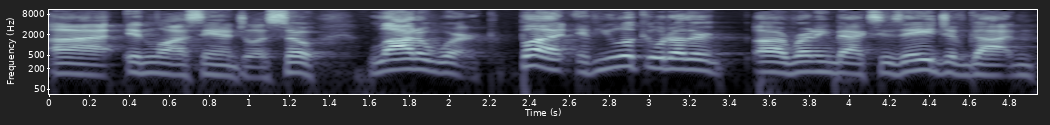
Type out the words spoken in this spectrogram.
uh, in Los Angeles. So a lot of work. But if you look at what other uh, running backs his age have gotten,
